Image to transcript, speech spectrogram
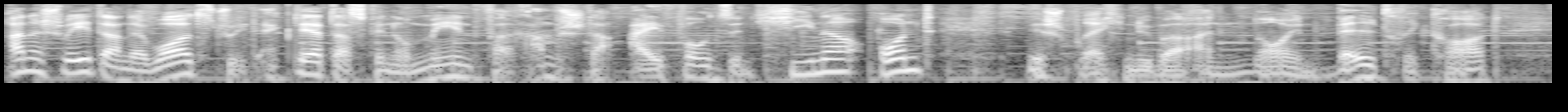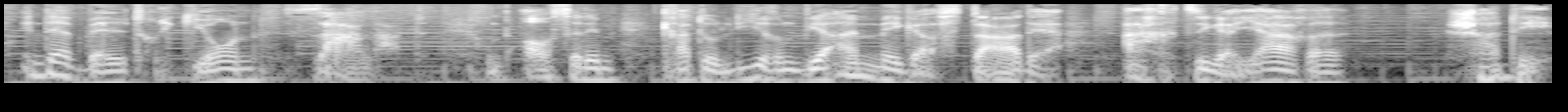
Anne Schwede an der Wall Street erklärt das Phänomen verramschter iPhones in China und wir sprechen über einen neuen Weltrekord in der Weltregion Saarland. Und außerdem gratulieren wir einem Megastar der 80er Jahre, Sade.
